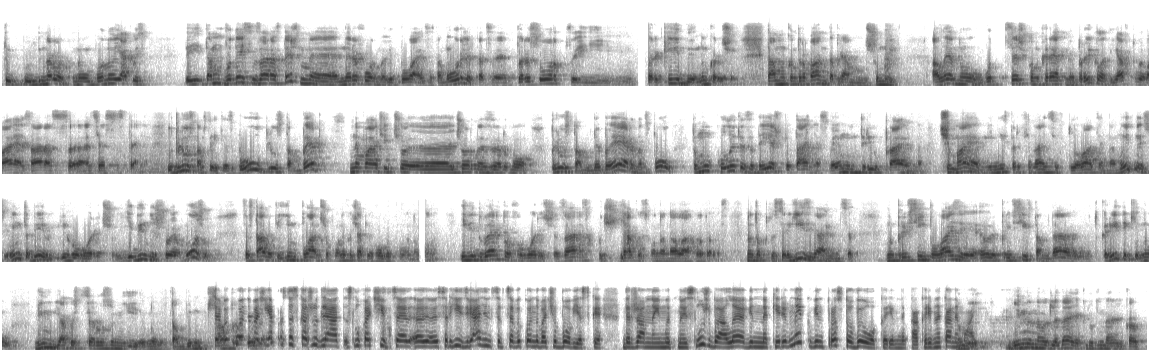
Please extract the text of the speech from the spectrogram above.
ти народ, ну воно якось. І там в Одесі зараз теж не, не реформи відбуваються. Там Орлівка це пересорт і перекиди. Ну коротше, там контрабанда прям шумить. Але ну от це ж конкретний приклад, як впливає зараз е, ця система. І плюс там стоїть СБУ, плюс там БЕП не бачить е, чорне зерно, плюс там ДБР, Нацпол. Тому, коли ти задаєш питання своєму інтерв'ю правильно, чи має міністр фінансів впливати на митницю, він тобі і говорить, що єдине, що я можу, це ставити їм план, щоб вони хоча б його виконували. І відверто говорить, що зараз, хоч якось воно налагодилось. Ну тобто Сергій Звягінцев, ну при всій повазі, е, при всіх там да от критики, ну він якось це розуміє. Ну там він Це сам виконувач. приходить. Я просто скажу для слухачів. Це е, Сергій Звягінцев, це виконувач обов'язки Державної митної служби, але він не керівник, він просто ВО керівника. Керівника немає. Ну, Він не виглядає як людина, яка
